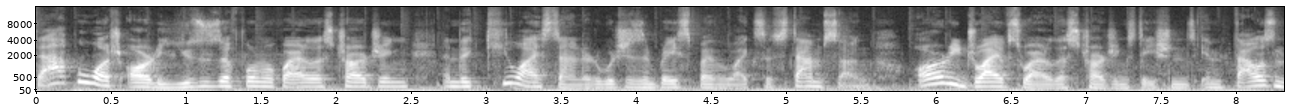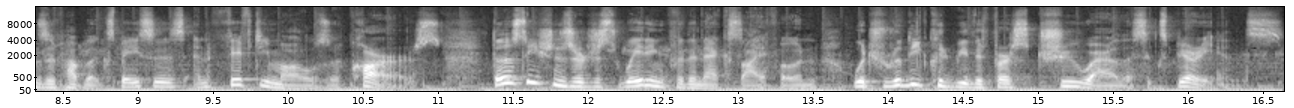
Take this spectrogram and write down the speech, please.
The Apple Watch already uses a form of wireless charging, and the QI standard, which is embraced by the likes of Samsung, already drives wireless charging stations in thousands of public spaces and 50 models of cars. Those stations are just waiting for the next iPhone, which really could be the first true wireless experience.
